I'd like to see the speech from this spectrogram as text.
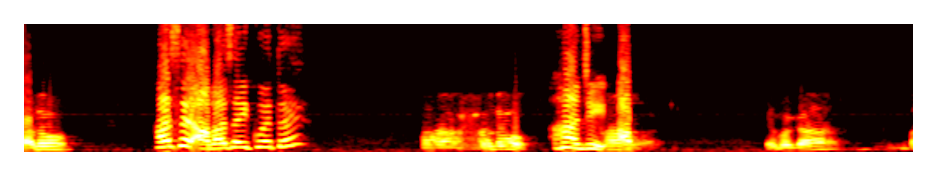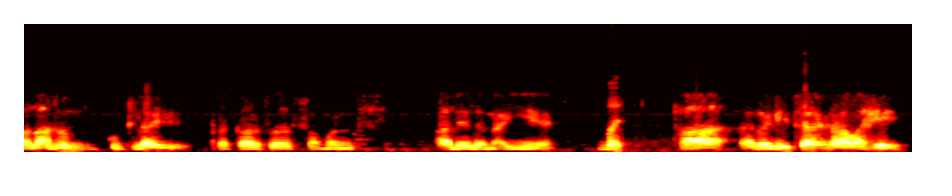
हॅलो. हा सर आवाज ऐकू येतोय? हा हॅलो. हा जी. हा. आप- हे बघा मला अजून कुठल्याही प्रकारचं समन्स आलेलं नाहीये. बर. हा रडीचा डाव आहे.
